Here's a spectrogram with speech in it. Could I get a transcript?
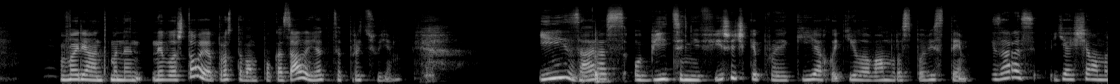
варіант мене не влаштовує, я просто вам показала, як це працює. І зараз обіцяні фішечки, про які я хотіла вам розповісти. І зараз я ще вам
